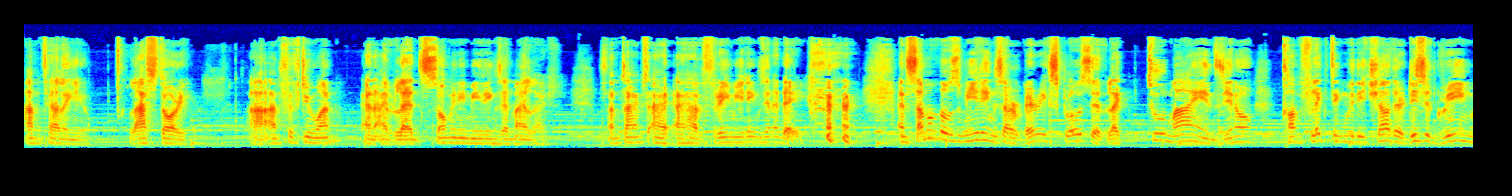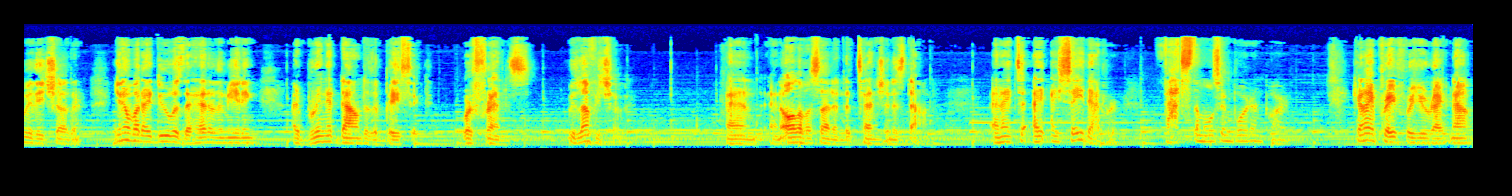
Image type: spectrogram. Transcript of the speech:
I'm telling you, last story. Uh, I'm 51 and I've led so many meetings in my life. Sometimes I, I have three meetings in a day. and some of those meetings are very explosive, like two minds, you know, conflicting with each other, disagreeing with each other. You know what I do as the head of the meeting? I bring it down to the basic. We're friends. We love each other. And, and all of a sudden, the tension is down. And I, t- I, I say that that's the most important part. Can I pray for you right now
